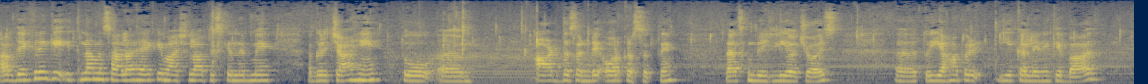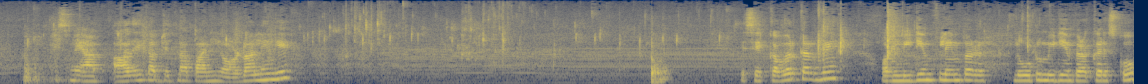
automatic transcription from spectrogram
आप देख रहे हैं कि इतना मसाला है कि माशाल्लाह आप इसके अंदर में अगर चाहें तो आठ दस अंडे और कर सकते हैं। दैट्स कम्प्लीटली योर चॉइस तो यहाँ पर ये कर लेने के बाद इसमें आप आधे कप जितना पानी और डालेंगे। इसे कवर कर दें और मीडियम फ्लेम पर लो टू मीडियम पर रखकर इसको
